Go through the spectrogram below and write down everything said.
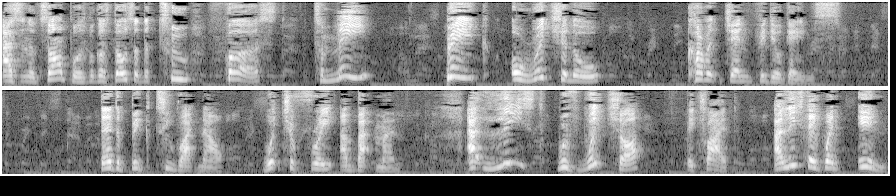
as an example is because those are the two first to me, big, original, current gen video games. They're the big two right now Witcher 3 and Batman. At least with Witcher, they tried. At least they went in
